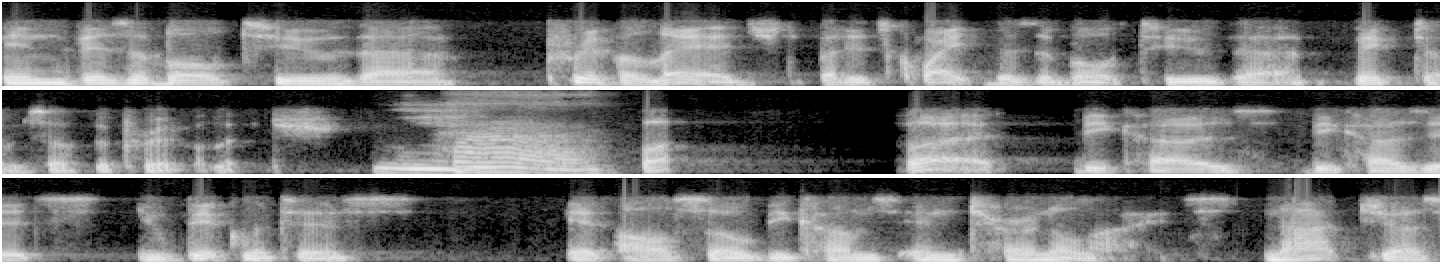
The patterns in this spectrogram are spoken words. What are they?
invisible to the privileged, but it's quite visible to the victims of the privilege. Wow. But but because because it's ubiquitous, it also becomes internalized, not just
